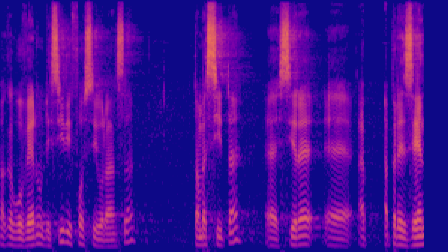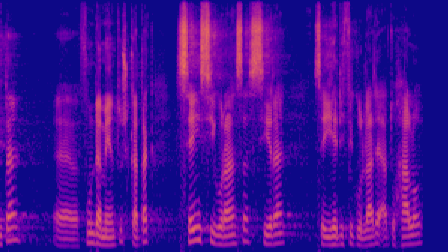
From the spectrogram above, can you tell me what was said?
maka governo decide for segurança também cita eh, sira eh, apresenta eh, fundamentos katak sem segurança sira se ia dificuldade atu halo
